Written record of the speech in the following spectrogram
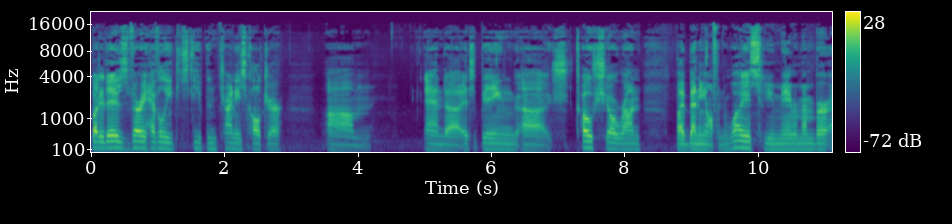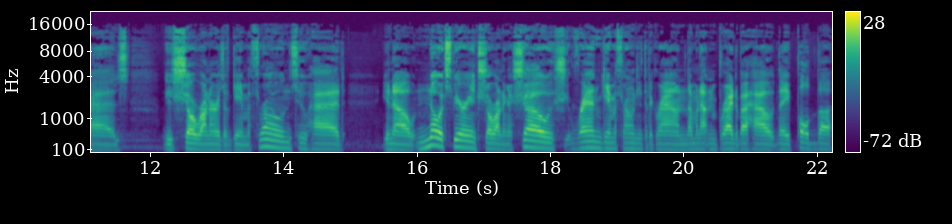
but it is very heavily steeped in Chinese culture, um, and uh, it's being uh, co-showrun by Benioff and Weiss, who you may remember as the showrunners of Game of Thrones who had, you know, no experience show running a show, ran Game of Thrones into the ground, then went out and bragged about how they pulled the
